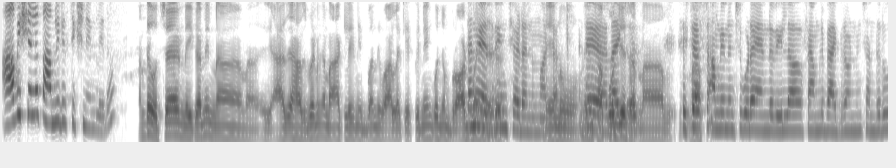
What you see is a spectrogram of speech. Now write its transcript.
ఆ విషయంలో ఫ్యామిలీ రిస్ట్రిక్షన్ ఏం లేదా? అంటే వచ్చాయండి. కానీ నా యాజ్ ఏ హస్బెండ్గా నాకు లేని ఇబ్బంది వాళ్ళకి ఎక్కువ. నేను కొంచెం బ్రాడ్ ఎదిరించాడు అనమాట నేను నేను సపోర్ట్ చేశాను. నా సిస్టర్స్ ఫ్యామిలీ నుంచి కూడా అండ్ వీళ్ళ ఫ్యామిలీ బ్యాక్గ్రౌండ్ నుంచి అందరూ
